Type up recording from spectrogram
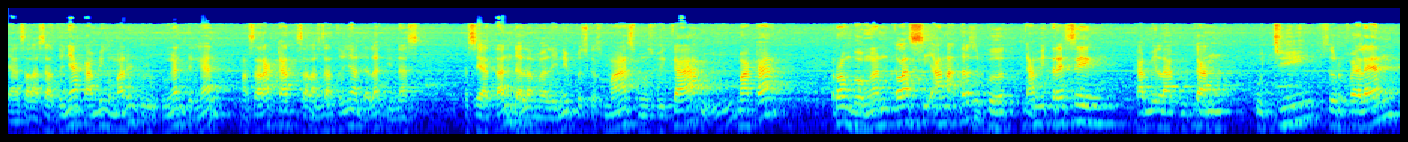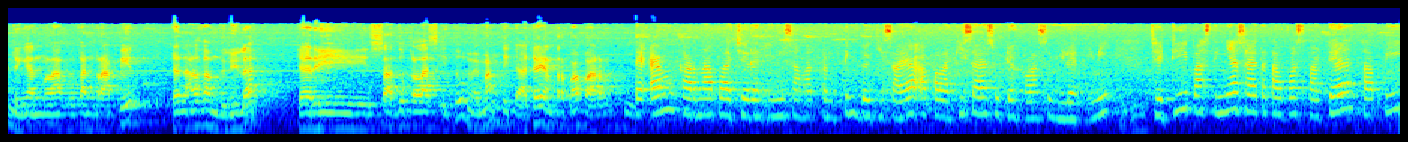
Ya, salah satunya kami kemarin berhubungan dengan masyarakat. Salah satunya adalah dinas kesehatan dalam hal ini puskesmas, muswika. Maka rombongan kelas si anak tersebut kami tracing, kami lakukan uji surveilan dengan melakukan rapid dan alhamdulillah dari satu kelas itu memang tidak ada yang terpapar. TM karena pelajaran ini sangat penting bagi saya, apalagi saya sudah kelas 9 ini. Jadi pastinya saya tetap waspada, tapi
